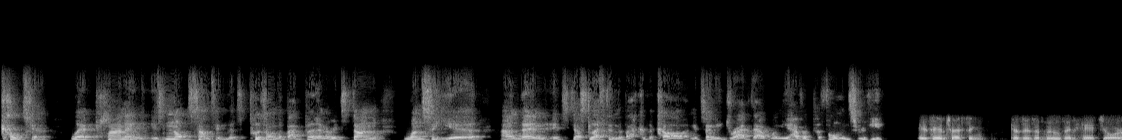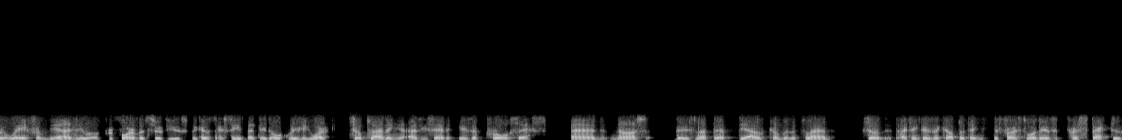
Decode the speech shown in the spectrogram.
culture where planning is not something that's put on the back burner? It's done once a year and then it's just left in the back of the car and it's only dragged out when you have a performance review. It's interesting because there's a move in HR away from the annual performance reviews because they've seen that they don't really work. So planning, as you said, is a process and not there's not the, the outcome of the plan. So I think there's a couple of things. The first one is perspective.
